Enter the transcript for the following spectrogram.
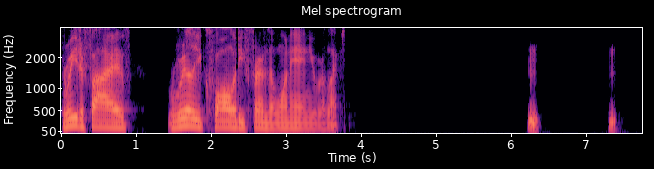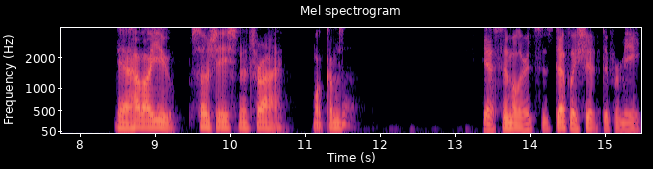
three to five really quality friends on one hand, you were lucky. Hmm. Hmm. Yeah. How about you? Association or try? What comes up? Yeah, similar. It's it's definitely shifted for me.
